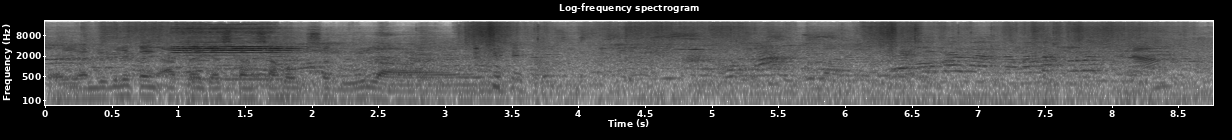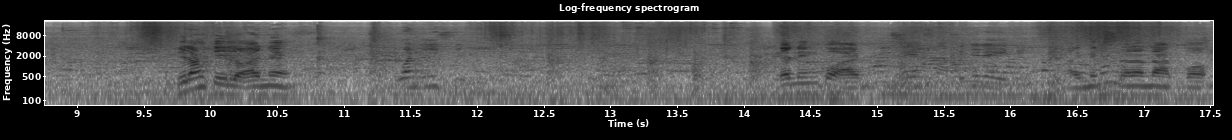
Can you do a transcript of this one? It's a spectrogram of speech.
So yan, bibili tayong atagas pang sahog sa gulay. Na? Ilang kilo, ane? 180. Kaning ko, an? Yes, pwede na ini. Ay, mix na lang ako.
